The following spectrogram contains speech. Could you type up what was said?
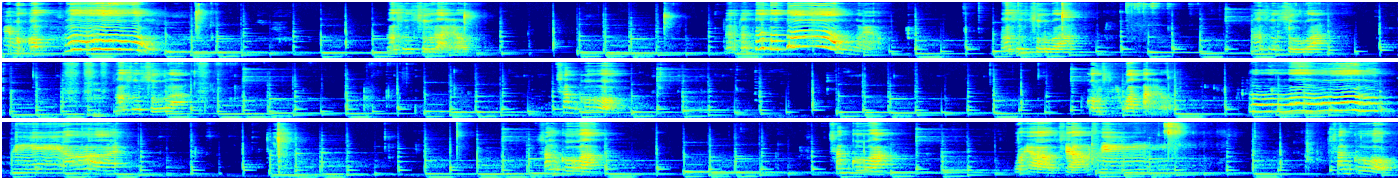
你不讲，老师出来了。哒哒哒哒哒！哎呀，老师出了，老师出了，老师出了，唱歌。恭喜发财哦！唱歌啊！唱歌啊！我要想你。唱歌！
